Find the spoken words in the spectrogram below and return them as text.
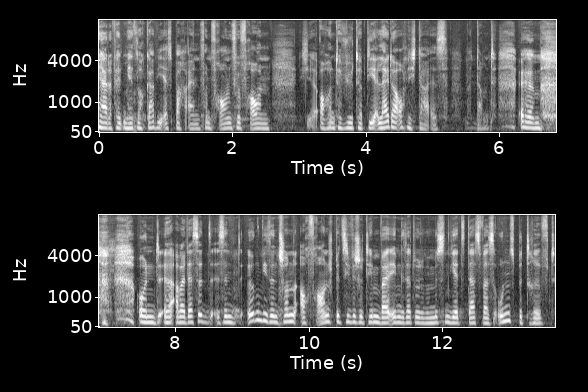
ja, da fällt mir jetzt noch Gabi Esbach ein von Frauen für Frauen, die ich auch interviewt habe, die leider auch nicht da ist. Verdammt. Ähm, und äh, aber das sind, sind irgendwie sind schon auch frauenspezifische Themen, weil eben gesagt wurde, wir müssen jetzt das, was uns betrifft,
